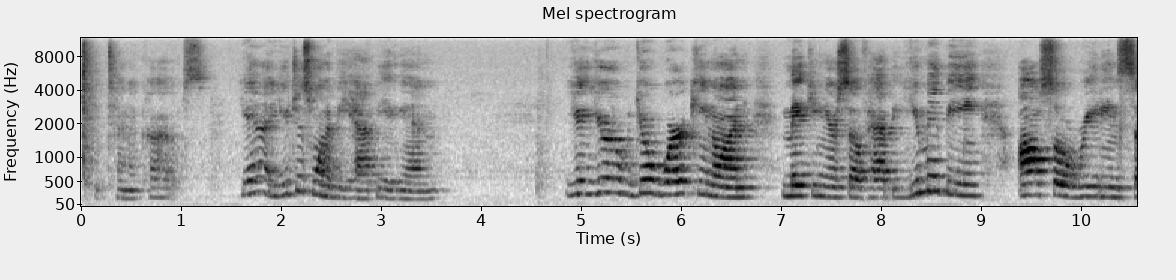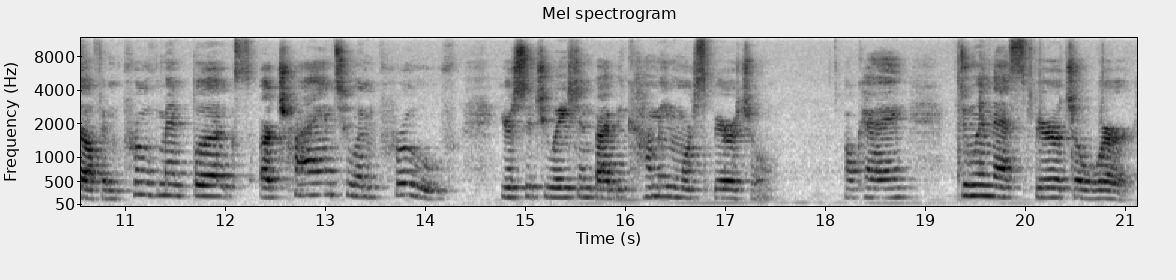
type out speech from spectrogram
the Ten of Cups. Yeah, you just want to be happy again. You, you're, you're working on making yourself happy. You may be also reading self-improvement books or trying to improve your situation by becoming more spiritual. Okay? doing that spiritual work.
